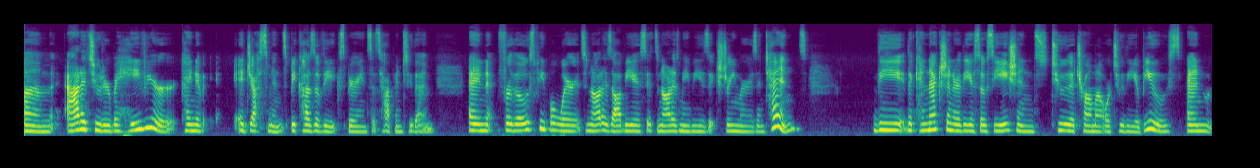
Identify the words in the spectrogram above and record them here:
um, attitude or behavior kind of adjustments because of the experience that's happened to them. And for those people where it's not as obvious, it's not as maybe as extreme or as intense, the the connection or the associations to the trauma or to the abuse and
